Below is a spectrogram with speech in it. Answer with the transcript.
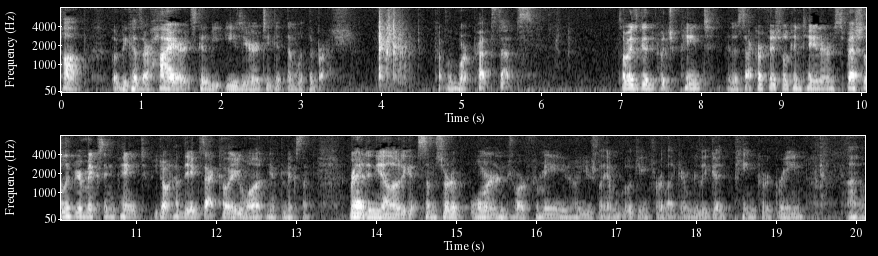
pop, but because they're higher, it's going to be easier to get them with the brush. A couple more prep steps. It's always good to put your paint in a sacrificial container, especially if you're mixing paint. If you don't have the exact color you want, you have to mix like red and yellow to get some sort of orange, or for me, you know, usually I'm looking for like a really good pink or green. Um,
